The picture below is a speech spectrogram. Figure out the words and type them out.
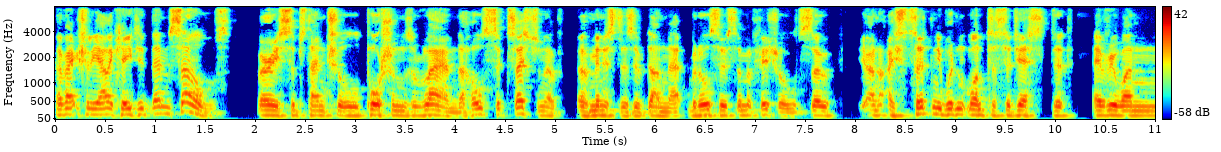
have actually allocated themselves very substantial portions of land. A whole succession of, of ministers have done that, but also some officials. So and I certainly wouldn't want to suggest that everyone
